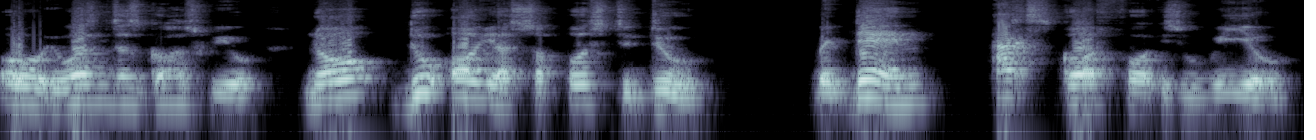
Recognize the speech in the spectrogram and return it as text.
oh, it wasn't just God's will. No, do all you're supposed to do. But then ask God for His will.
